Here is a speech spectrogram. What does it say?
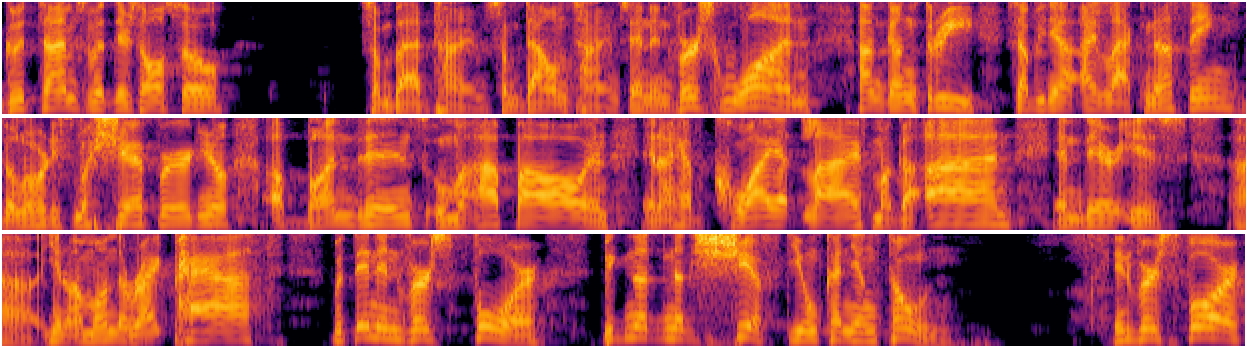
good times, but there's also some bad times, some down times. And in verse 1 hanggang 3, sabi niya, I lack nothing. The Lord is my shepherd, you know, abundance, umaapaw, and, and I have quiet life, magaan, and there is, uh, you know, I'm on the right path. But then in verse 4, biglang nag-shift yung kanyang tone. In verse 4,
